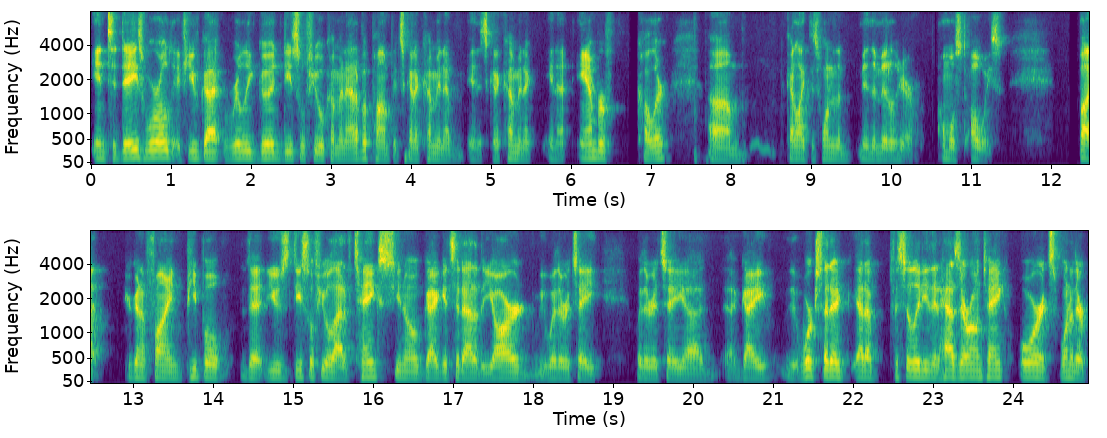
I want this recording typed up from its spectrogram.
in today's world, if you've got really good diesel fuel coming out of a pump, it's going to come in a, and it's going to come in a, in an amber color, um, kind of like this one in the, in the middle here, almost always. But you're going to find people that use diesel fuel out of tanks. You know, guy gets it out of the yard, whether it's a whether it's a, uh, a guy that works at a at a facility that has their own tank, or it's one of their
